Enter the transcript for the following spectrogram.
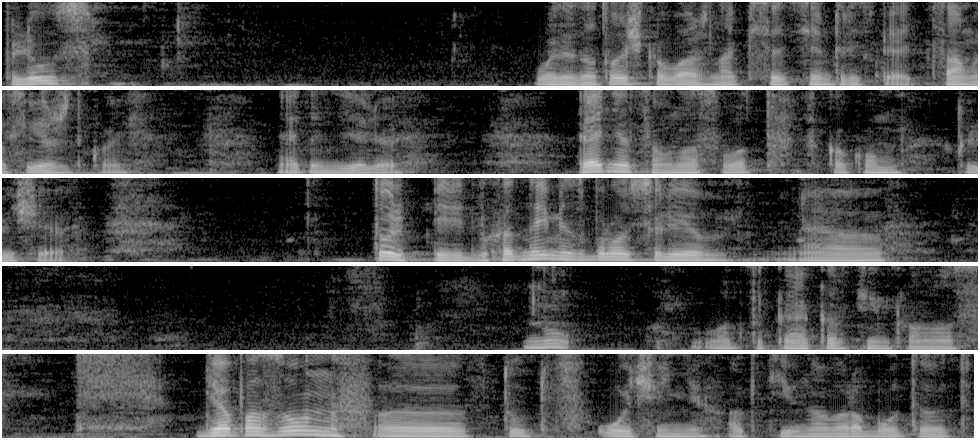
Плюс вот эта точка важна. 57.35. Самый свежий такой на этой неделе. Пятница у нас вот в каком ключе. Только перед выходными сбросили. Э, ну, вот такая картинка у нас. Диапазон э, тут очень активно работают.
